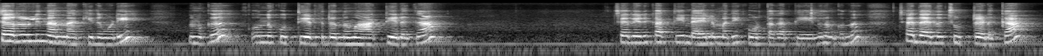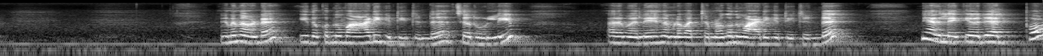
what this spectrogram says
ചെറുള്ളി നന്നാക്കിയതും കൂടി നമുക്ക് ഒന്ന് കുത്തിയെടുത്തിട്ടൊന്ന് മാറ്റിയെടുക്കാം ചെറിയൊരു കത്തി ഉണ്ടായാലും മതി കൂർത്ത കത്തിയിൽ നമുക്കൊന്ന് ചെറുതായിരുന്നു ചുട്ടെടുക്കാം. ഇങ്ങനെ നമ്മുടെ ഇതൊക്കെ ഒന്ന് വാടി കിട്ടിയിട്ടുണ്ട് ചെറുള്ളിയും അതുപോലെ നമ്മുടെ പച്ചമുളക് ഒന്ന് വാടി കിട്ടിയിട്ടുണ്ട്. ഇനി അതിലേക്ക് ഒരു അല്പം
